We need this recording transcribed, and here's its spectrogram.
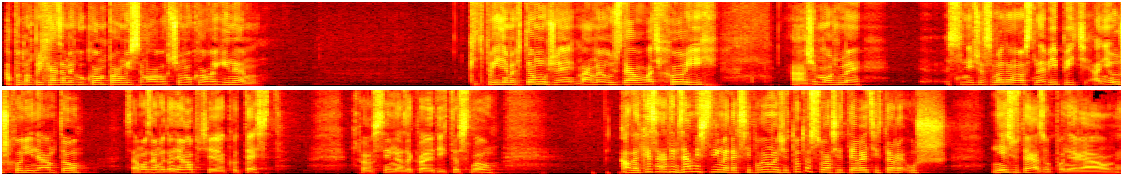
A potom prichádzame ku kompromisom alebo k čomukoľvek inému. Prídeme k tomu, že máme uzdravovať chorých a že môžeme si niečo smrtonosné vypiť a neuškodí nám to, samozrejme to nerobte ako test, prosím, na základe týchto slov. Ale keď sa nad tým zamyslíme, tak si povieme, že toto sú asi tie veci, ktoré už nie sú teraz úplne reálne.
